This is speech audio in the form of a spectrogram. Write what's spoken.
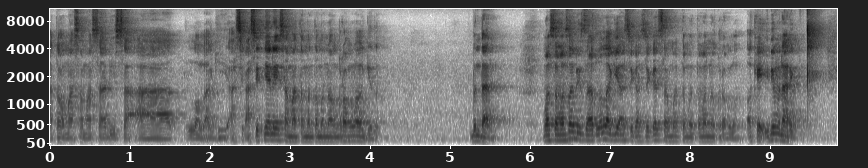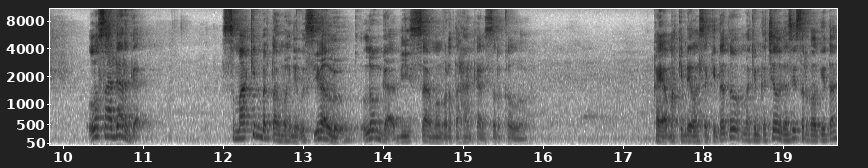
Atau masa-masa di saat lo lagi asik-asiknya nih sama teman-teman nongkrong lo gitu. Bentar. Masa-masa di saat lo lagi asik-asiknya sama teman-teman nongkrong lo. Oke ini menarik. Lo sadar gak semakin bertambahnya usia lo lo nggak bisa mempertahankan circle lo. Kayak makin dewasa kita tuh makin kecil gak sih circle kita?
